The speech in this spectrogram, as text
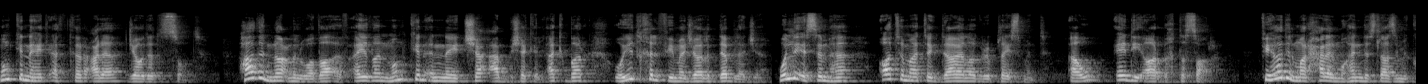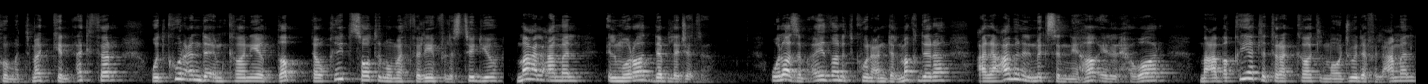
ممكن أنها تأثر على جودة الصوت. هذا النوع من الوظائف أيضا ممكن أنه يتشعب بشكل أكبر ويدخل في مجال الدبلجة واللي اسمها Automatic Dialogue Replacement أو ADR باختصار. في هذه المرحلة المهندس لازم يكون متمكن أكثر وتكون عنده إمكانية ضبط توقيت صوت الممثلين في الاستوديو مع العمل المراد دبلجته. ولازم أيضا تكون عنده المقدرة على عمل المكس النهائي للحوار مع بقية التراكات الموجودة في العمل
